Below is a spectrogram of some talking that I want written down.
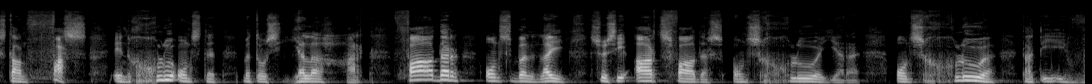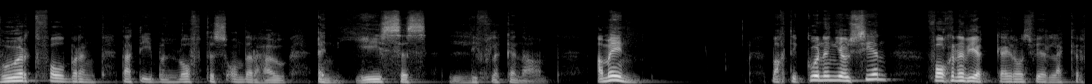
staan vas en glo ons dit met ons hele hart. Vader, ons bely soos die aardsvaders, ons glo, Here. Ons glo dat U U woord volbring, dat U beloftes onderhou in Jesus lieflike naam. Amen. Mag die koning jou seën. Volgende week kuier ons weer lekker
